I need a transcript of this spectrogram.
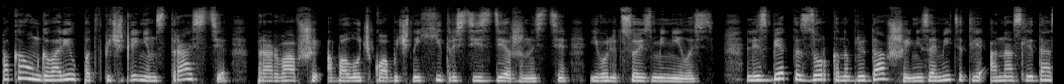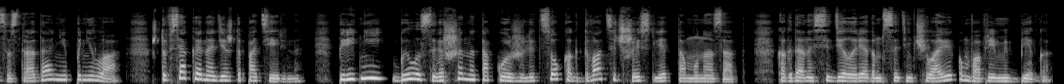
Пока он говорил под впечатлением страсти, прорвавшей оболочку обычной хитрости и сдержанности, его лицо изменилось. Лизбетта, зорко наблюдавшая, не заметит ли она следа сострадания, поняла, что всякая надежда потеряна. Перед ней было совершенно такое же лицо, как 26 лет тому назад, когда она сидела рядом с этим человеком во время бега.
